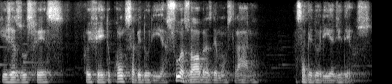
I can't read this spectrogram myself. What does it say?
que Jesus fez foi feito com sabedoria. Suas obras demonstraram a sabedoria de Deus.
